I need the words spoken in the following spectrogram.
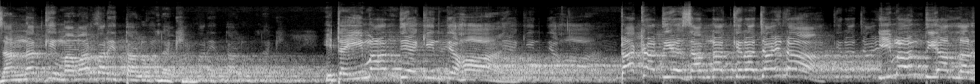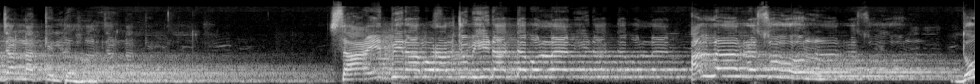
জান্নাত কি মামার বাড়ির তালুক নাকি? এটা ইমান দিয়ে কিনতে হয়। টাকা দিয়ে জান্নাত কেনা যায় না। ইমান দিয়ে আল্লাহর জান্নাত কিনতে হয়। সাইদ বিন আমর আল জুমহি ডাকতে বললেন, আল্লাহর রাসূল দু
